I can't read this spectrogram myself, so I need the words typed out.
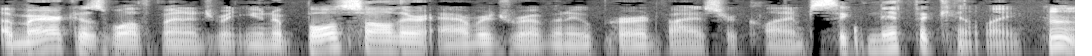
America's Wealth Management Unit, both saw their average revenue per advisor climb significantly. Hmm.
